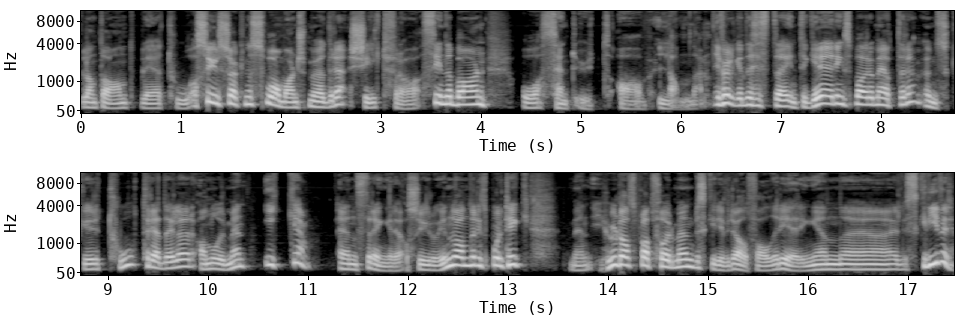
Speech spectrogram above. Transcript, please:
Blant annet ble to asylsøkende småbarnsmødre skilt fra sine barn og sendt ut av landet. Ifølge det siste integreringsbarometeret ønsker to tredeler av nordmenn ikke en strengere asyl- og innvandringspolitikk, men i Hurdalsplattformen beskriver iallfall regjeringen, eh, eller skriver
